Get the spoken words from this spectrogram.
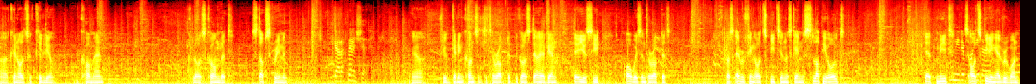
I can also kill you. In Command. Close combat. Stop screaming. You Gotta finish it. Yeah, if you're getting constantly interrupted, because there again, there you see, always interrupted. Because everything outspeeds you in this game is sloppy old. Dead meat is outspeeding everyone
